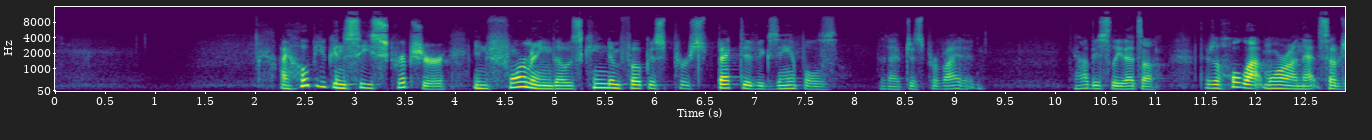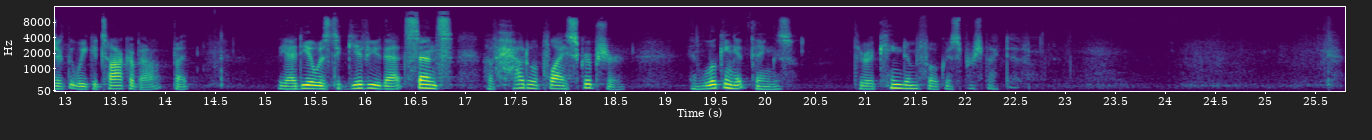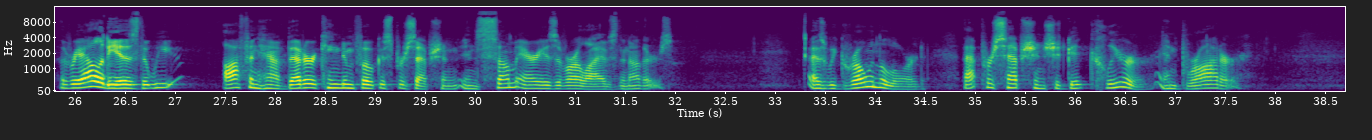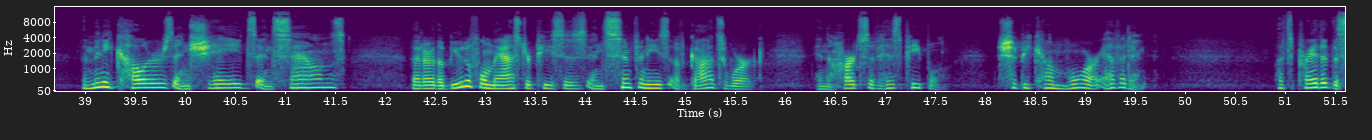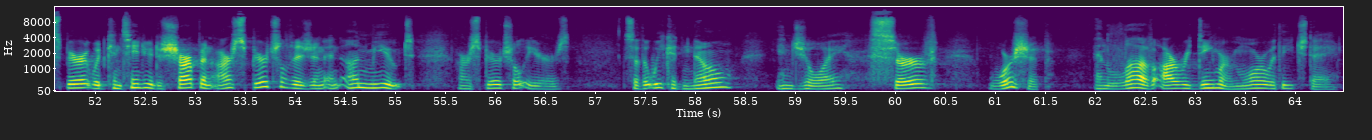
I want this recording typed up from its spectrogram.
I hope you can see Scripture informing those kingdom focused perspective examples that I've just provided. Obviously, that's a, there's a whole lot more on that subject that we could talk about, but the idea was to give you that sense of how to apply Scripture and looking at things through a kingdom focused perspective. The reality is that we often have better kingdom focused perception in some areas of our lives than others. As we grow in the Lord, that perception should get clearer and broader. The many colors and shades and sounds that are the beautiful masterpieces and symphonies of God's work in the hearts of His people should become more evident. Let's pray that the Spirit would continue to sharpen our spiritual vision and unmute our spiritual ears so that we could know, enjoy, serve, worship, and love our Redeemer more with each day.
